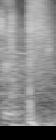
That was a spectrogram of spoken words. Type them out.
Thank you.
